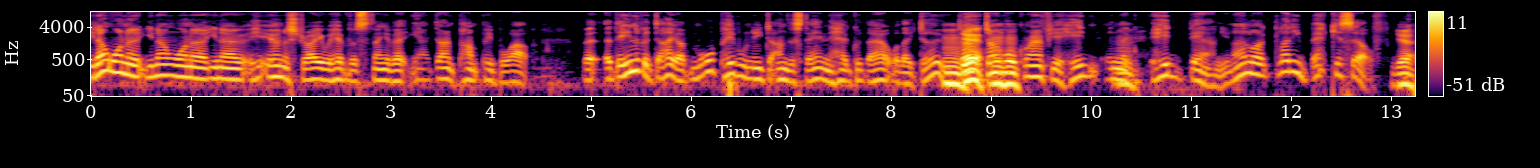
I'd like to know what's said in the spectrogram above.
you don't want to, you don't want to, you know, here in Australia we have this thing about, you know, don't pump people up. But at the end of the day, uh, more people need to understand how good they are at what they do. Don't, Yeah. don't walk around with your head and the head down. You know, like bloody back yourself. Yeah.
